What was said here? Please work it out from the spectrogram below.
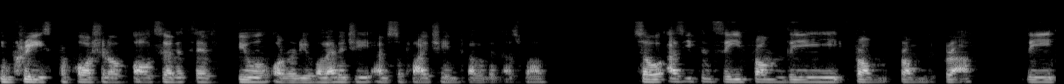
increased proportion of alternative fuel or renewable energy, and supply chain development as well. So as you can see from the from from the graph, the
